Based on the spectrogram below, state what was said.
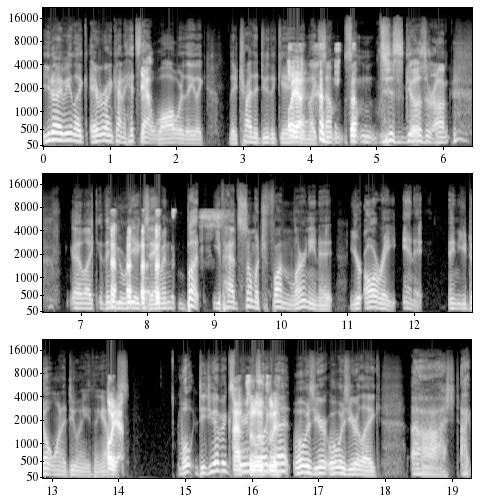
You know what I mean? Like everyone kind of hits Yeah. that wall where they like they try to do the oh, gig Oh, yeah. and like something something just goes wrong. And like then you re-examine, but you've had so much fun learning it, you're already in it and you don't want to do anything else. Oh, yeah. What did you ever experience Absolutely. like that? What was your what was your like ah I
